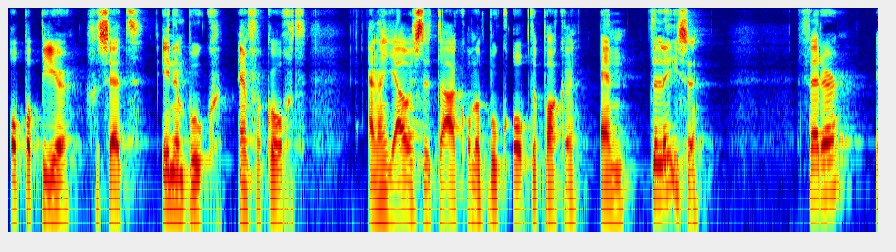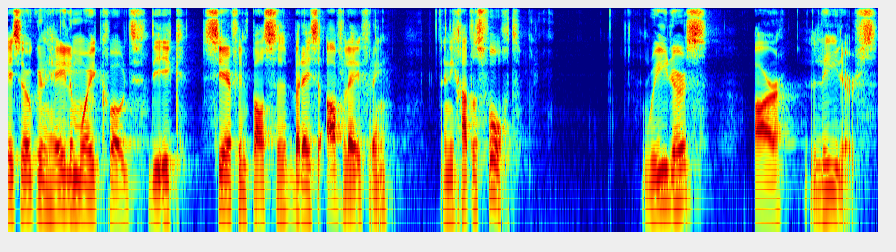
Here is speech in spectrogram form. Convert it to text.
op papier gezet, in een boek en verkocht. En aan jou is de taak om het boek op te pakken en te lezen. Verder is er ook een hele mooie quote die ik zeer vind passen bij deze aflevering. En die gaat als volgt: Readers are leaders.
